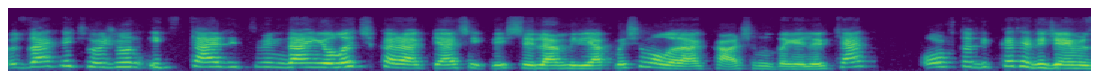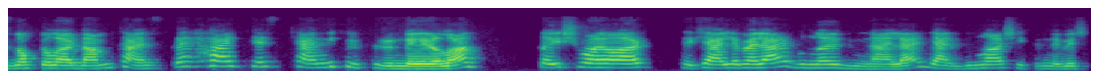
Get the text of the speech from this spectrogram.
Özellikle çocuğun içsel ritminden yola çıkarak gerçekleştirilen bir yaklaşım olarak karşımıza gelirken, Orf'ta dikkat edeceğimiz noktalardan bir tanesi de herkes kendi kültüründe yer alan sayışmalar, tekerlemeler bunları dinlerler. Yani bunlar şeklinde bir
